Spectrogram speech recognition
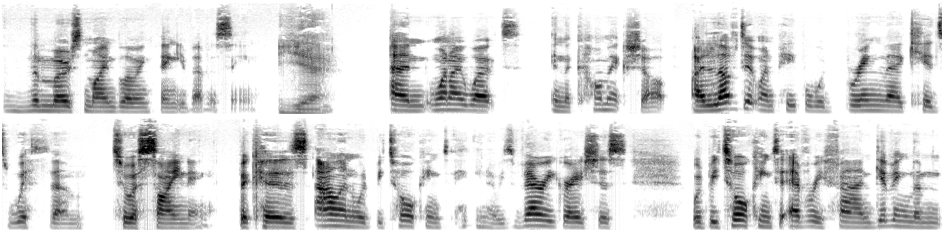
the most mind blowing thing you've ever seen. Yeah. And when I worked in the comic shop, I loved it when people would bring their kids with them to a signing because Alan would be talking to, you know, he's very gracious, would be talking to every fan, giving them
